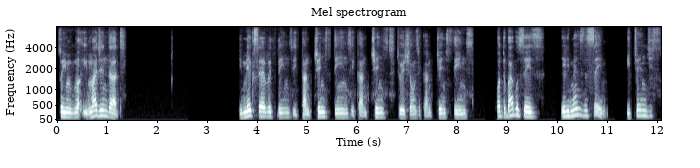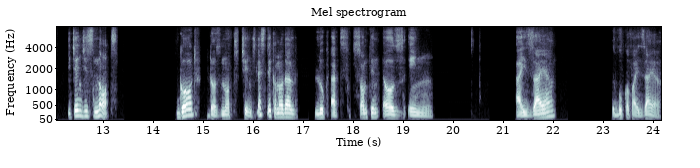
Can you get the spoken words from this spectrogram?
So you imagine that he makes everything, he can change things, he can change situations, he can change things. But the Bible says it remains the same. It changes, it changes not. God does not change. Let's take another look at something else in Isaiah, the book of Isaiah.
